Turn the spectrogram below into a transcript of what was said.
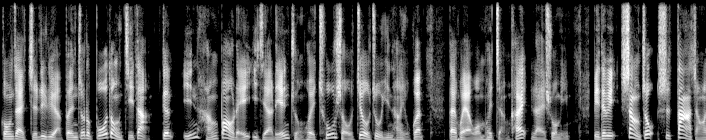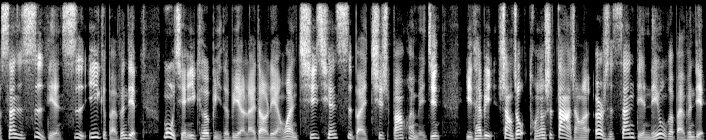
公债殖利率啊，本周的波动极大，跟银行暴雷以及啊联准会出手救助银行有关。待会啊，我们会展开来说明。比特币上周是大涨了三十四点四一个百分点，目前一颗比特币啊来到两万七千四百七十八块美金。以太币上周同样是大涨了二十三点零五个百分点，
